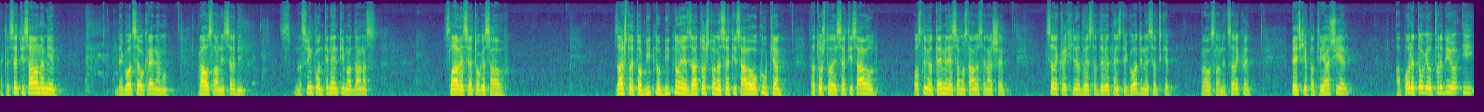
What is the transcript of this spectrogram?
Dakle, Sveti Sava nam je, gde god se okrenemo, pravoslavni Srbi na svim kontinentima danas slave Svetoga Savu. Zašto je to bitno? Bitno je zato što nas Sveti Sava okuplja, zato što je Sveti Sava postavio temelje samostalnosti naše crkve 1219. godine, Srpske pravoslavne crkve, Pećke patrijašije, a pored toga je utvrdio i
